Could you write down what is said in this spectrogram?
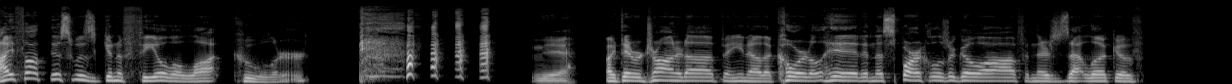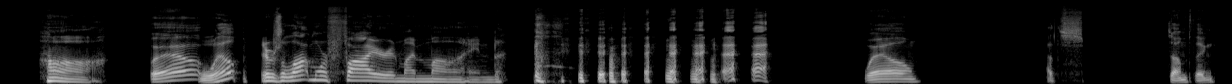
I thought this was gonna feel a lot cooler. yeah. Like they were drawing it up, and you know the chord will hit, and the sparkles will go off, and there's that look of, huh. Well, Well, There was a lot more fire in my mind. well, that's something.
